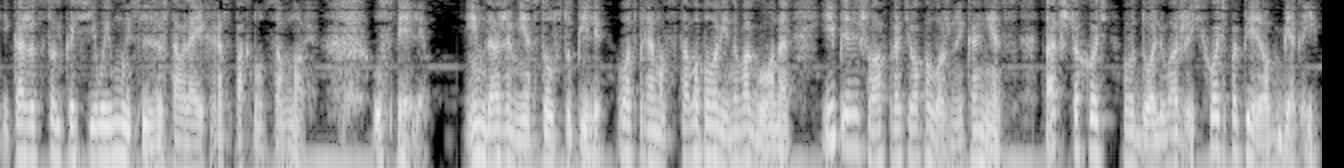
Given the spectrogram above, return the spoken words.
и, кажется, только силой мысли заставляя их распахнуться вновь. Успели. Им даже место уступили, вот прямо встала половина вагона и перешла в противоположный конец, так что хоть вдоль ложись, хоть поперек бегай.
